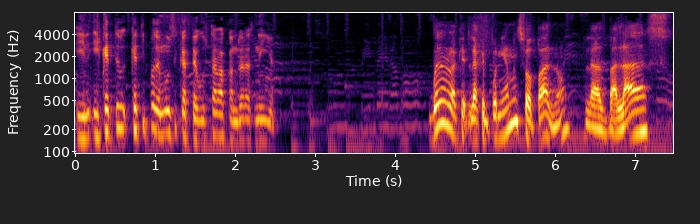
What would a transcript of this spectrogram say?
¿Y, qué, tipo de música te gustaba cuando eras niño? Bueno, la que, la que ponían mis papás, ¿no? Las baladas,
